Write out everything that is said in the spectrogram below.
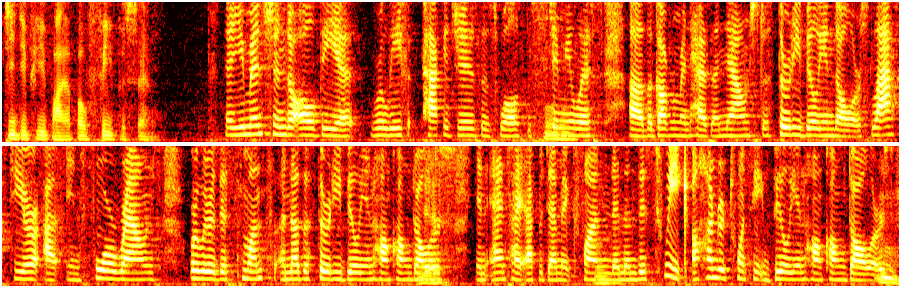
GDP by about 3%. Now, you mentioned all the uh, relief packages as well as the mm-hmm. stimulus. Mm -hmm. uh, the government has announced $30 billion last year uh, in four rounds. Earlier this month, another 30 billion Hong Kong dollars yes. in anti-epidemic fund. Mm. And then this week, 120 billion Hong Kong dollars. Mm.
